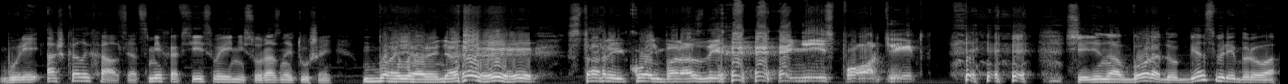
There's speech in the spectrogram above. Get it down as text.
Бурей аж колыхался от смеха всей своей несуразной тушей. «Боярыня, старый конь борозды не испортит!» «Седина в бороду, без в ребро!»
